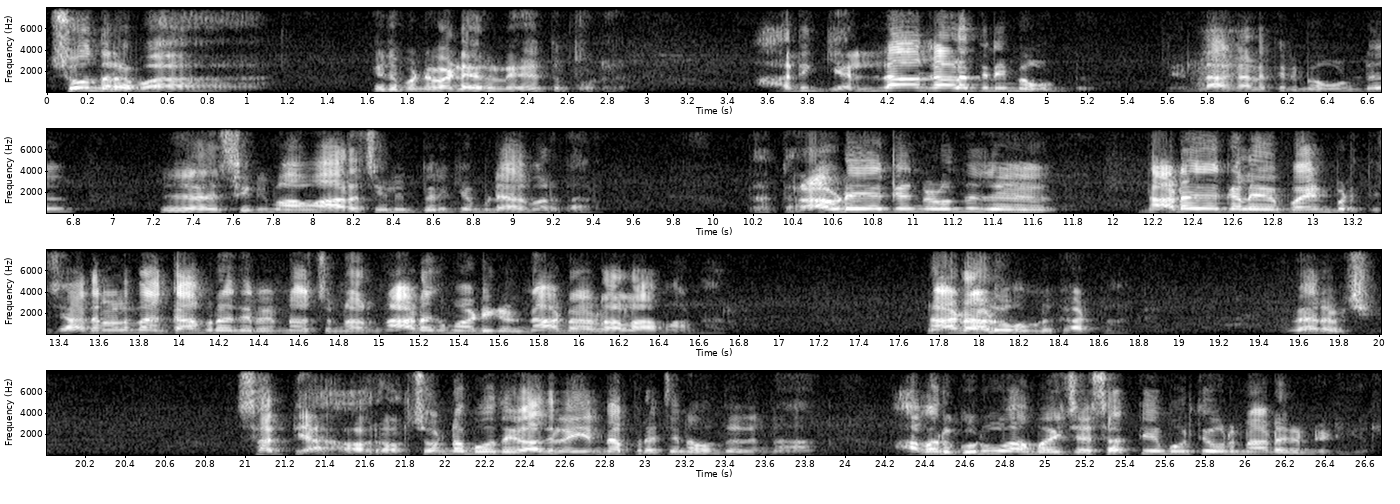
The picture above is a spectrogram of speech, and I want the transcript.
சுதந்திர ப- இது பண்ணி வெள்ளையர்களை எடுத்து போடு. அது எல்லா காலத்துலேயுமே உண்டு. எல்லா காலத்துலேயுமே உண்டு. சினிமாவும் அரசியலும் பிரிக்க முடியாத மாதிரி தான் இருக்கும் இந்த திராவிட இயக்கங்கள் வந்து நாடக கலையை பயன்படுத்திச்சு. அதனால தான் காமராஜர் என்ன சொன்னார்? நாடகமாடிகள் நாடாளலாமான்னார் நாடாளுவோம்னு காட்டினாங்க. வேற விஷயம். சத்யா அவர் அவர் சொன்னபோது அதில் என்ன பிரச்சனை வந்ததுன்னா அவர் குருவா மகிச்ச சத்தியமூர்த்தி ஒரு நாடக நடிகர்.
